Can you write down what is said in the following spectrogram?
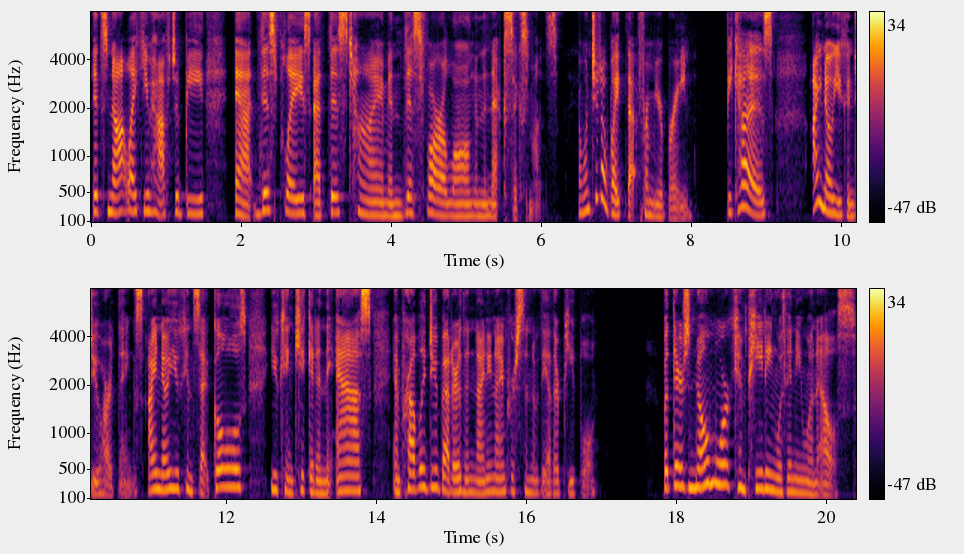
It's not like you have to be at this place at this time and this far along in the next six months. I want you to wipe that from your brain because I know you can do hard things. I know you can set goals, you can kick it in the ass, and probably do better than 99% of the other people. But there's no more competing with anyone else.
